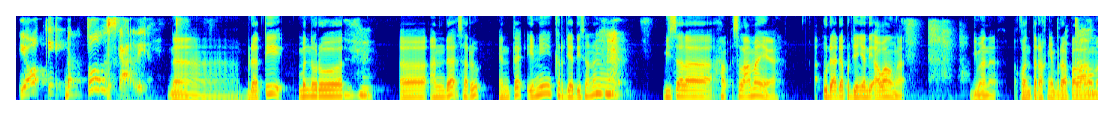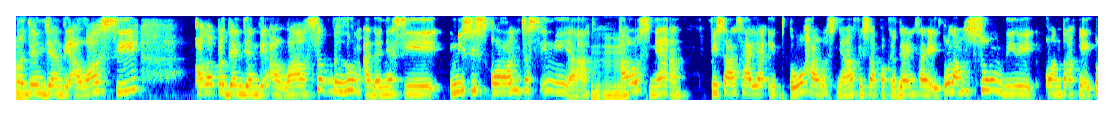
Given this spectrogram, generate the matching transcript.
yo i- betul sekali Nah, berarti menurut Mhm. eh, Anda Saru ente ini kerja di sana bisa lah ha- selamanya ya? Udah ada perjanjian di awal nggak? Gimana? Kontraknya berapa Kalau lama? perjanjian di awal sih, kalau perjanjian di awal sebelum adanya si Mrs. Koronces ini ya, Mm-mm. harusnya visa saya itu harusnya visa pekerja yang saya itu langsung di kontraknya itu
